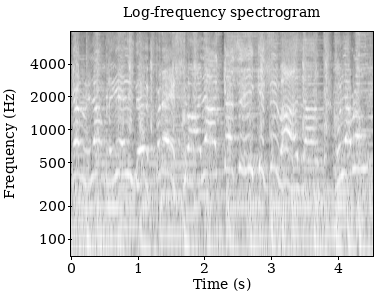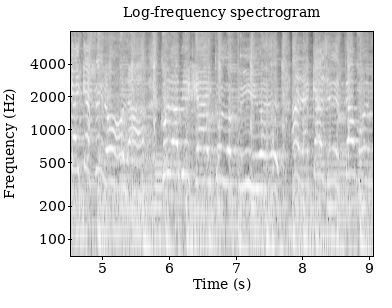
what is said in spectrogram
gano el hambre y el desprecio. A la calle y que se vayan, con la bronca y cacerola, con la vieja y con los pibes. A la calle estamos en.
